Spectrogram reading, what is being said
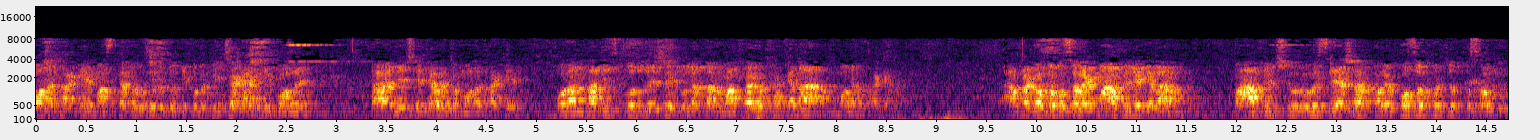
মনে থাকে, মাঝখানে হুজুর যদি কোনো ইচ্ছা কাহিনী বলে, তাহলে সেটা হয়তো মনে থাকে। কোরআন, হাদিস বললে সেগুলা তার মাথায়ও থাকে না, মনেও থাকে না। আমরা গত বছর এক মাহফিলে গেলাম মাহফিল শুরু হয়েছে, আসার পরে ফজর পর্যন্ত চলবে।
